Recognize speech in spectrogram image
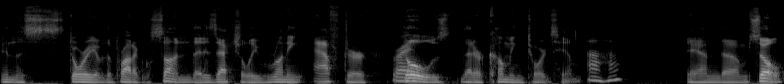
in the story of the prodigal son that is actually running after Right. those that are coming towards him. Uh huh. And um, so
